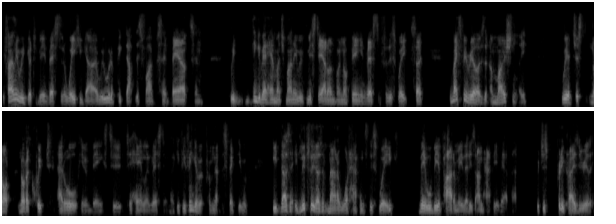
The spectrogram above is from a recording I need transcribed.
if only we'd got to be invested a week ago, we would have picked up this 5% bounce and we'd think about how much money we've missed out on by not being invested for this week. So it makes me realize that emotionally, we are just not not equipped at all, human beings, to to handle investing. Like if you think of it from that perspective of it doesn't it literally doesn't matter what happens this week, there will be a part of me that is unhappy about that, which is pretty crazy really.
